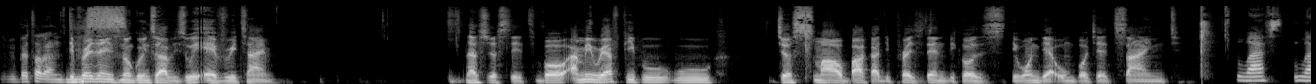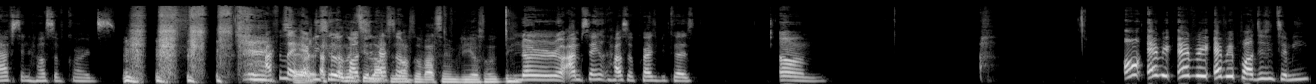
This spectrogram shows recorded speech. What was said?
It'll be better than the this. president is not going to have his way every time. That's just it. But I mean, we have people who just smile back at the president because they want their own budget signed. Laughs, laughs in House of Cards. I feel like So- every single like it's politician has some. House of Assembly or something. No, no, no, no. I'm saying House of Cards because, um, oh, every every every politician to me.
